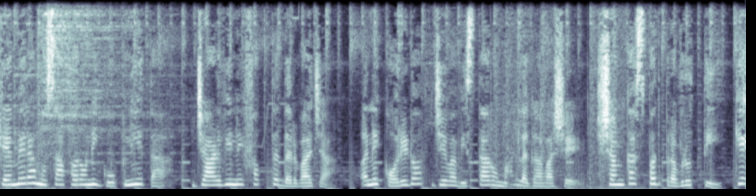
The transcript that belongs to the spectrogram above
કેમેરા મુસાફરોની ગોપનીયતા જાળવીને ફક્ત દરવાજા અને કોરિડોર જેવા વિસ્તારોમાં લગાવાશે. શંકાસ્પદ પ્રવૃત્તિ કે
